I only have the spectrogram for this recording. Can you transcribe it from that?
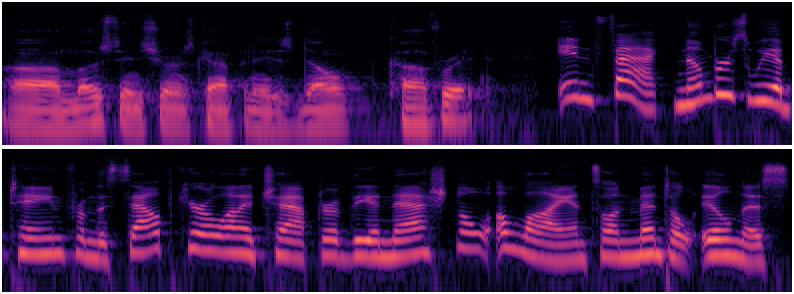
Uh, most insurance companies don't cover it. In fact, numbers we obtained from the South Carolina chapter of the National Alliance on Mental Illness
